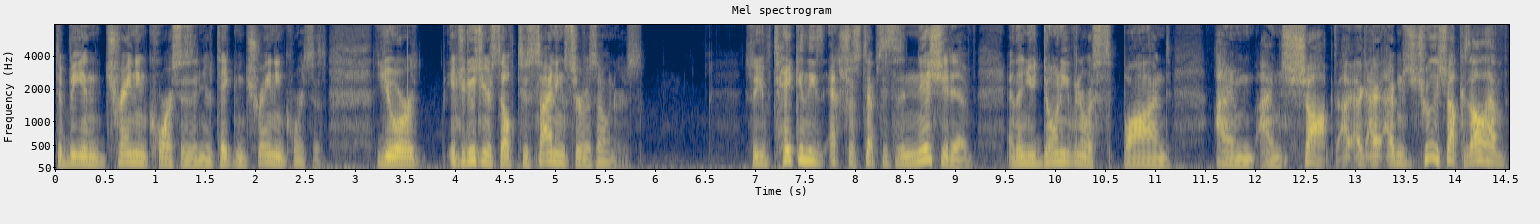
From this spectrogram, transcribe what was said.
to be in training courses and you're taking training courses, you're introducing yourself to signing service owners. So you've taken these extra steps, this initiative, and then you don't even respond. I'm I'm shocked. I, I I'm truly shocked because I'll have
